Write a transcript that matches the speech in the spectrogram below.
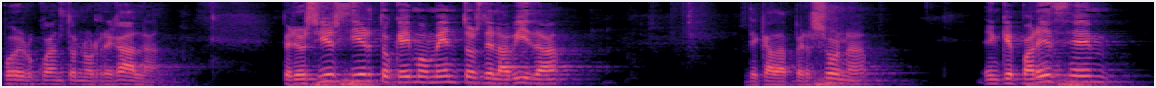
por cuanto nos regala. Pero sí es cierto que hay momentos de la vida de cada persona en que parece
